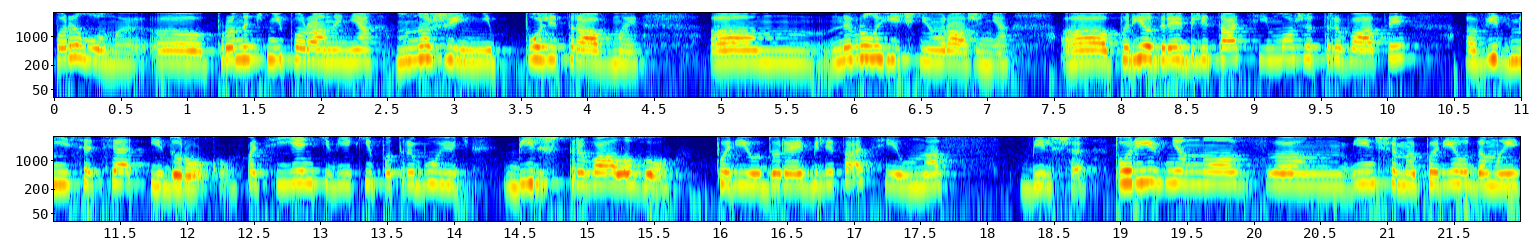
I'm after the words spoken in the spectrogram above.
переломи, е, проникні поранення, множинні, політравми, ем, неврологічні ураження, е, період реабілітації може тривати е, від місяця і до року. Пацієнтів, які потребують більш тривалого періоду реабілітації, у нас більше порівняно з ем, іншими періодами,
